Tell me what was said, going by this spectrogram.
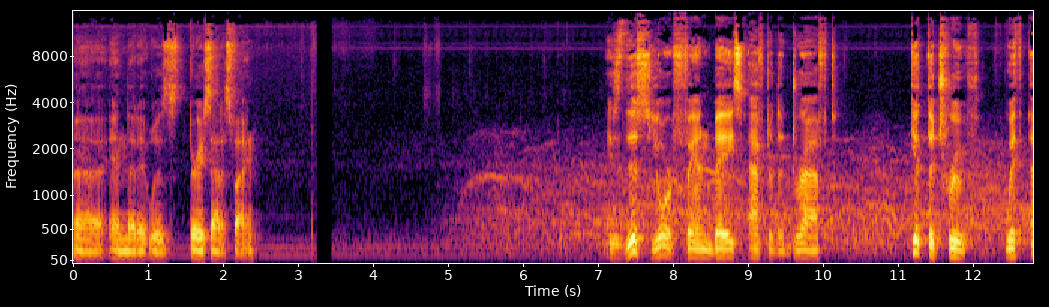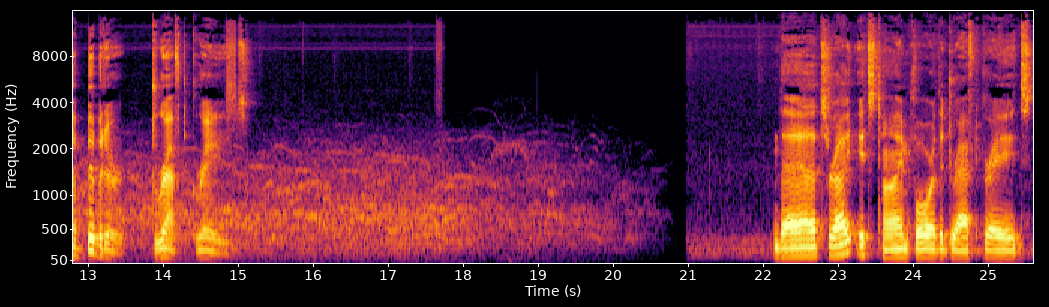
uh, and that it was very satisfying. Is this your fan base after the draft? Get the truth with Abibiter Draft Grades. That's right, it's time for the draft grades.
